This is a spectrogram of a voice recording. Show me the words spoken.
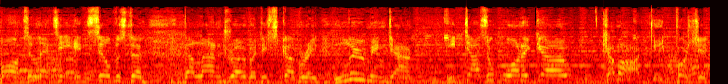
Martelletti in Silverstone, the Land Rover Discovery looming down. He doesn't want to go. Come on, keep pushing.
